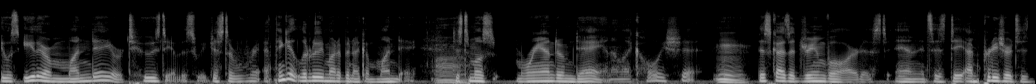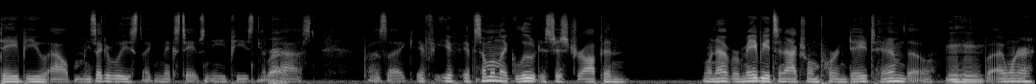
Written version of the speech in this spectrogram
It was either a Monday or Tuesday of this week. Just a. I think it literally might have been like a Monday. Ah, Just the most random day, and I'm like, holy shit! mm, This guy's a Dreamville artist, and it's his day. I'm pretty sure it's his debut album. He's like released like mixtapes and EPs in the Right. past. But I was like, if if if someone like Lute is just dropping, whenever, maybe it's an actual important day to him though. hmm But I wonder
